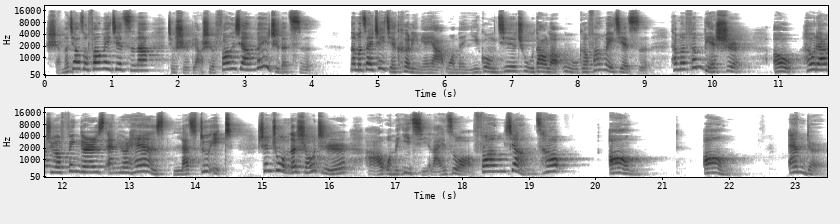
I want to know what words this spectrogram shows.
什么叫做方位介词呢？就是表示方向位置的词。那么在这节课里面呀，我们一共接触到了五个方位介词，它们分别是：Oh, hold out your fingers and your hands. Let's do it. 伸出我们的手指，好，我们一起来做方向操。On, on, under,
